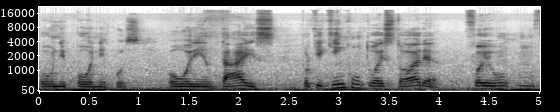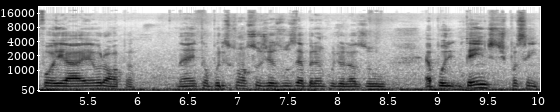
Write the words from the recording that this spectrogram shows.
ou nipônicos, ou orientais, porque quem contou a história foi, um- foi a Europa. Né? Então, por isso que o nosso Jesus é branco de olho azul. É por, entende? Tipo assim,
